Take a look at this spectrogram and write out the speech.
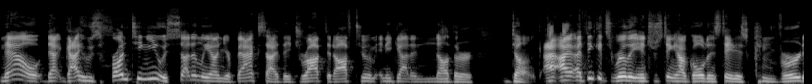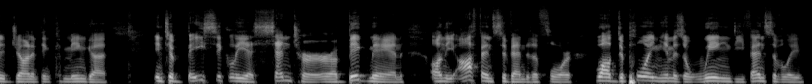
Now that guy who's fronting you is suddenly on your backside. They dropped it off to him, and he got another dunk. I, I think it's really interesting how Golden State has converted Jonathan Kuminga into basically a center or a big man on the offensive end of the floor while deploying him as a wing defensively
